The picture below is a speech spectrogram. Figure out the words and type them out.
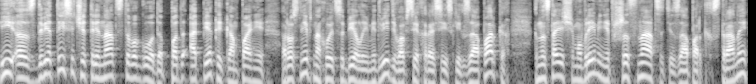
И э, с 2013 года под опекой компании «Роснефть» находятся белые медведи во всех российских зоопарках. К настоящему времени в 16 зоопарках страны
